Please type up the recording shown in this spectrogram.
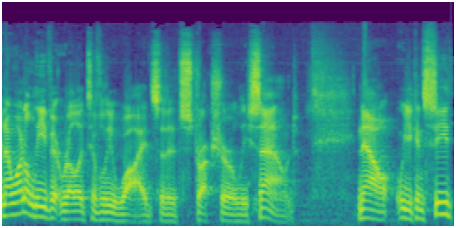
and I want to leave it relatively wide so that it's structurally sound. Now, you can see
